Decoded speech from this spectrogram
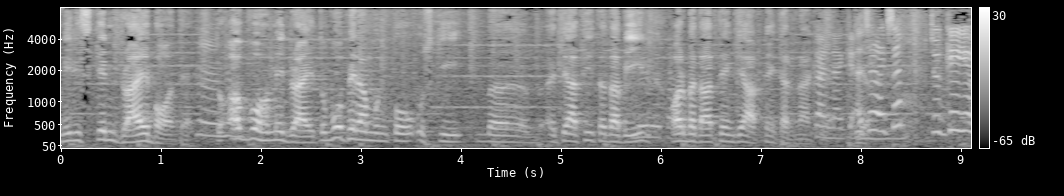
मेरी स्किन ड्राई बहुत है। तो अब वो हमें ड्राई तो वो फिर हम उनको उसकी एहतियाती तदाबीर और बताते हैं कि आपने करना करना क्या। अच्छा डॉक्टर साहब चूँकि ये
